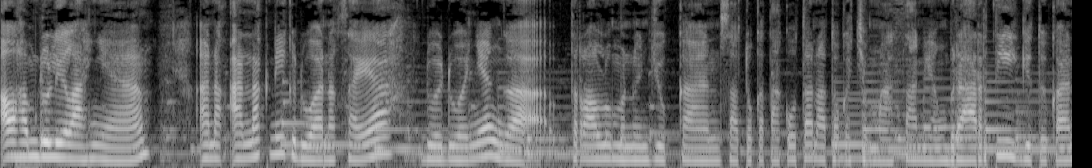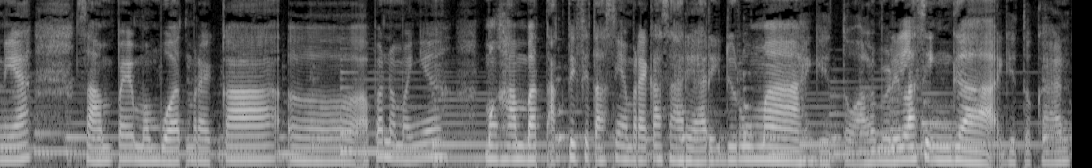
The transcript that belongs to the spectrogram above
Alhamdulillahnya anak-anak nih kedua anak saya dua-duanya nggak terlalu menunjukkan satu ketakutan atau kecemasan yang berarti gitu kan ya. Sampai membuat mereka eh, apa namanya menghambat aktivitasnya mereka sehari-hari di rumah gitu. Alhamdulillah sih enggak gitu kan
